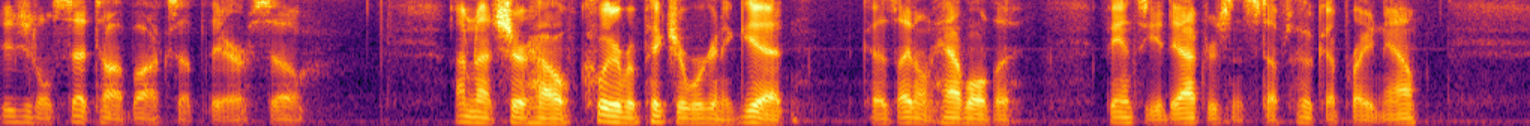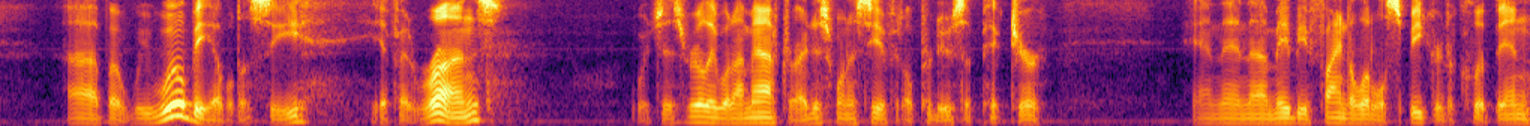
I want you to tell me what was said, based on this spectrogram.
digital set-top box up there. So I'm not sure how clear of a picture we're going to get because I don't have all the fancy adapters and stuff to hook up right now. Uh, but we will be able to see if it runs, which is really what I'm after. I just want to see if it'll produce a picture. And then uh, maybe find a little speaker to clip in,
